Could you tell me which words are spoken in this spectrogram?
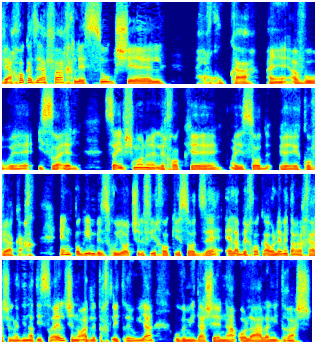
והחוק הזה הפך לסוג של חוקה אה, עבור אה, ישראל. סעיף 8 לחוק אה, היסוד קובע כך: אין פוגעים בזכויות שלפי חוק יסוד זה, אלא בחוק ההולם את ערכיה של מדינת ישראל, שנועד לתכלית ראויה ובמידה שאינה עולה על הנדרש.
